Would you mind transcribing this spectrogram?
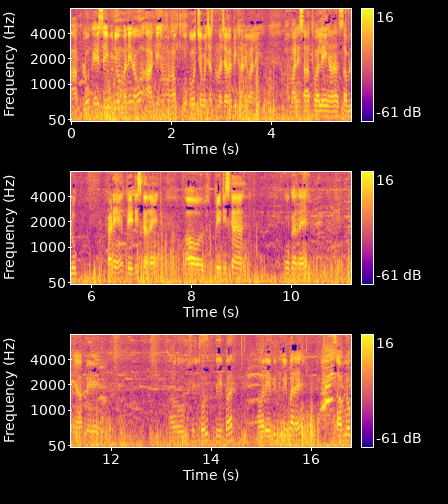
आप लोग ऐसे ही वीडियो में बने रहो। आगे हम आपको बहुत ज़बरदस्त नज़ारा दिखाने वाले हैं। हमारे साथ वाले यहाँ सब लोग खड़े हैं प्रैक्टिस कर रहे हैं। और प्रैक्टिस का वो कर रहे हैं। यहाँ पे और वो फिथुन फ्लिपर और ये भी फ्लीपर है। सब लोग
